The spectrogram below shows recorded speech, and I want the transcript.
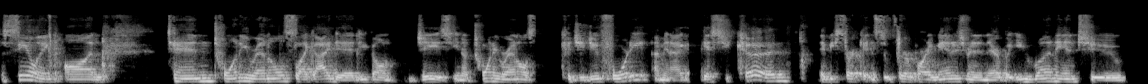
the ceiling on 10, 20 rentals like I did. You're going, geez, you know, 20 rentals. Could you do 40? I mean, I guess you could maybe start getting some third party management in there, but you run into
